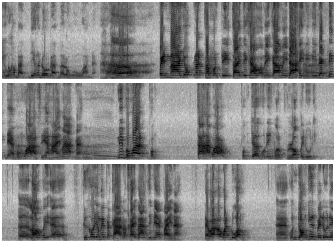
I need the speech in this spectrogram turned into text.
อยู่ ก็แบบเดี๋ยวก็โดนแบบมาลงรางวัลอะ เออเป็นนายกรัฐมนตรีไทยที่เข้าอเมริกาไม่ได้นี่อ่ามีมีแบ็คลิสต์เนี่ยผมว่าเสียหายมากนะเอออืม นี่ผมว่าผมถ้าหากว่าผมเจอคุณนิ่งหมดคุณลองไปดูดิเออลองไปเออคือเขายังไม่ประกาศว่าใครบ้างที่ไม่ให้ไปนะ แต่ว่าเอาวัดดวงอ่าคุณจองยื่นไปดูได้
